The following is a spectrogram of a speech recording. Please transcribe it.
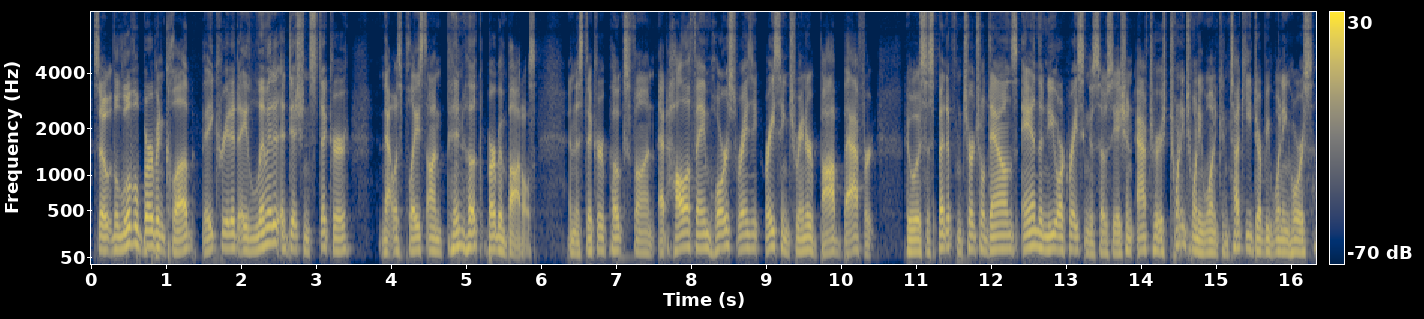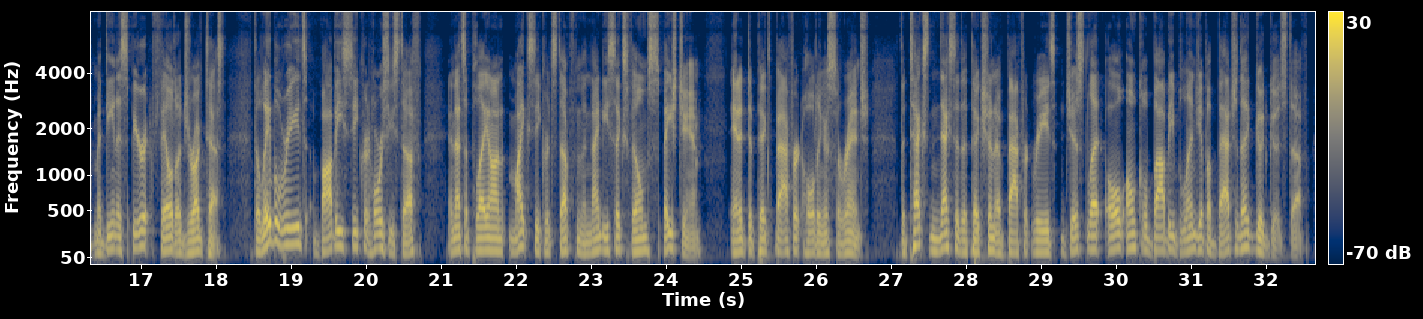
So the louisville bourbon club they created a limited edition sticker that was placed on pinhook bourbon bottles. And the sticker pokes fun at Hall of Fame horse racing, racing trainer Bob Baffert, who was suspended from Churchill Downs and the New York Racing Association after his 2021 Kentucky Derby winning horse Medina Spirit failed a drug test. The label reads Bobby's Secret Horsey Stuff, and that's a play on Mike's Secret Stuff from the 96 film Space Jam, and it depicts Baffert holding a syringe. The text next to the depiction of Baffert reads, Just let old Uncle Bobby blend you up a batch of that good, good stuff.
